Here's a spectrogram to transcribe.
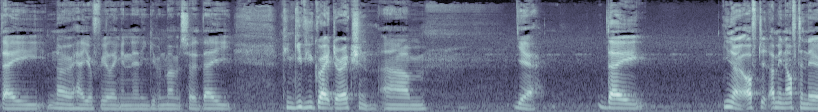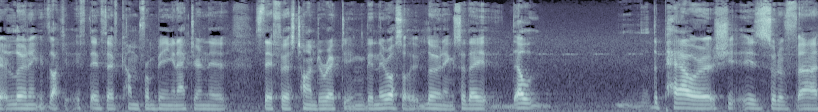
they know how you're feeling in any given moment, so they can give you great direction. Um, yeah, they, you know, often. I mean, often they're learning. It's like if they've they've come from being an actor and they're it's their first time directing, then they're also learning. So they they'll the power is sort of uh,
